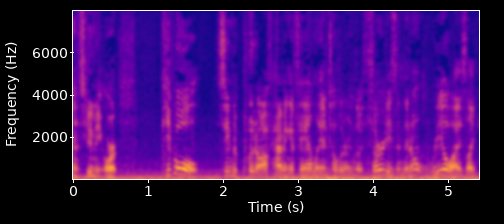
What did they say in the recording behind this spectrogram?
excuse me. Or people seem to put off having a family until they're in their 30s and they don't realize, like,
